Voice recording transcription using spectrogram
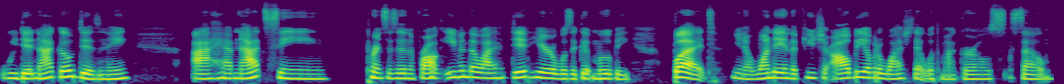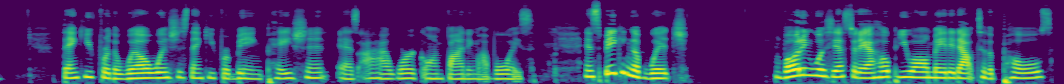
we did not go Disney. I have not seen Princess and the Frog, even though I did hear it was a good movie. But, you know, one day in the future, I'll be able to watch that with my girls. So thank you for the well wishes. Thank you for being patient as I work on finding my voice. And speaking of which, Voting was yesterday. I hope you all made it out to the polls.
